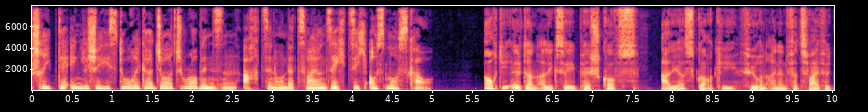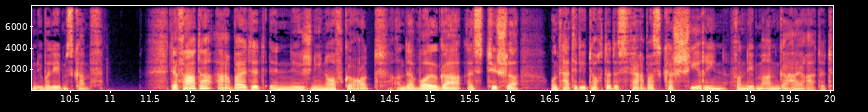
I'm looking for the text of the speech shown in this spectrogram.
schrieb der englische Historiker George Robinson 1862 aus Moskau. Auch die Eltern Alexei Peschkows, alias Gorki, führen einen verzweifelten Überlebenskampf. Der Vater arbeitet in Nizhny Novgorod an der Wolga als Tischler und hatte die Tochter des Färbers Kaschirin von nebenan geheiratet,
